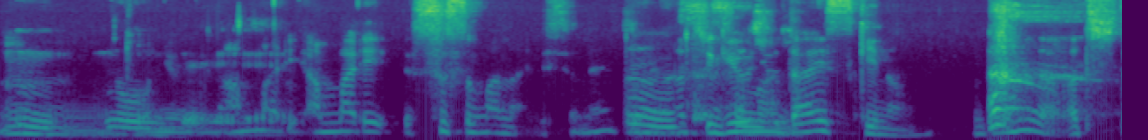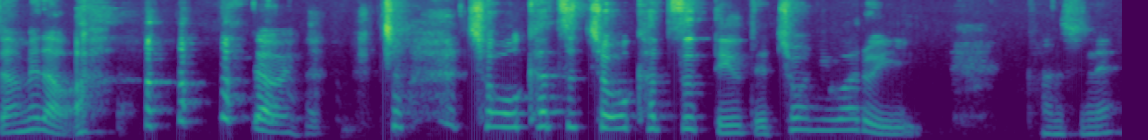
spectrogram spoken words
ううんん、豆乳あんまりあんまり進まないですよね。うん私牛乳大好きなの。ダメだ 私ダメだわ。ダメ 腸活腸活って言って腸に悪い感じね。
